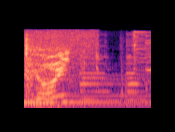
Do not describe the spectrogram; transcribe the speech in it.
Yoink!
